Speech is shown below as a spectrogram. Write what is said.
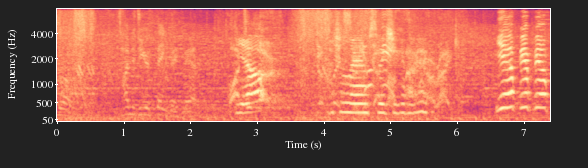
drones. Time to do your thing, big man. Yep. Watch and learn. Just make sure you get my back. Yep, yep, yep.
